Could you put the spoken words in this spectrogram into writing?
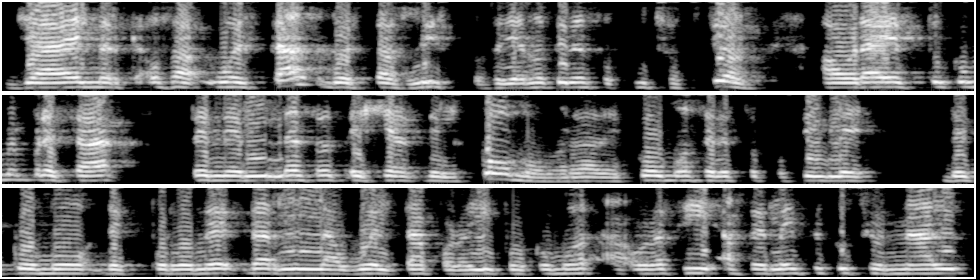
ya el mercado, o sea, o estás o estás listo, o sea, ya no tienes mucha opción. Ahora es tú como empresa tener la estrategia del cómo, ¿verdad? De cómo hacer esto posible, de cómo, de por dónde darle la vuelta por ahí, por cómo ahora sí hacerla institucional,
